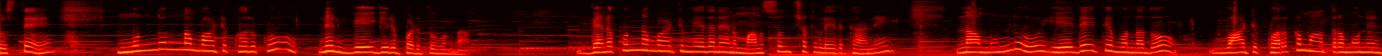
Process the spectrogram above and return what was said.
చూస్తే ముందున్న వాటి కొరకు నేను వేగిరి పడుతూ ఉన్నాను. వెనకున్న వాటి మీద నేను మనసు ఉంచటలేదు కానీ నా ముందు ఏదైతే ఉన్నదో వాటి కొరకు మాత్రము నేను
